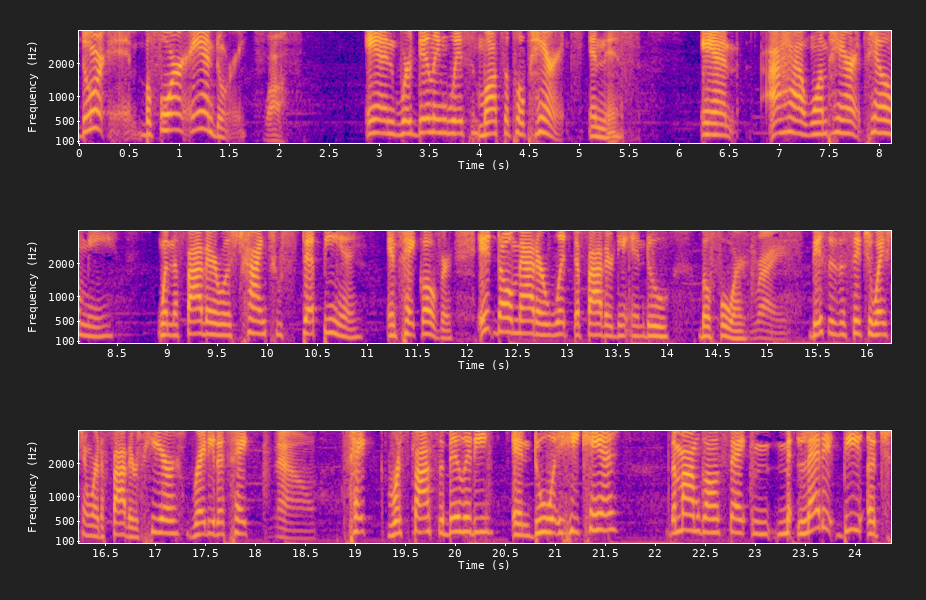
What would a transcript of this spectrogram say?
during, before and during, Wow. and we're dealing with multiple parents in this. And I had one parent tell me when the father was trying to step in and take over. It don't matter what the father didn't do before. Right. This is a situation where the father's here, ready to take Now. take responsibility and do what he can. The mom gonna say, let it be a ch-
